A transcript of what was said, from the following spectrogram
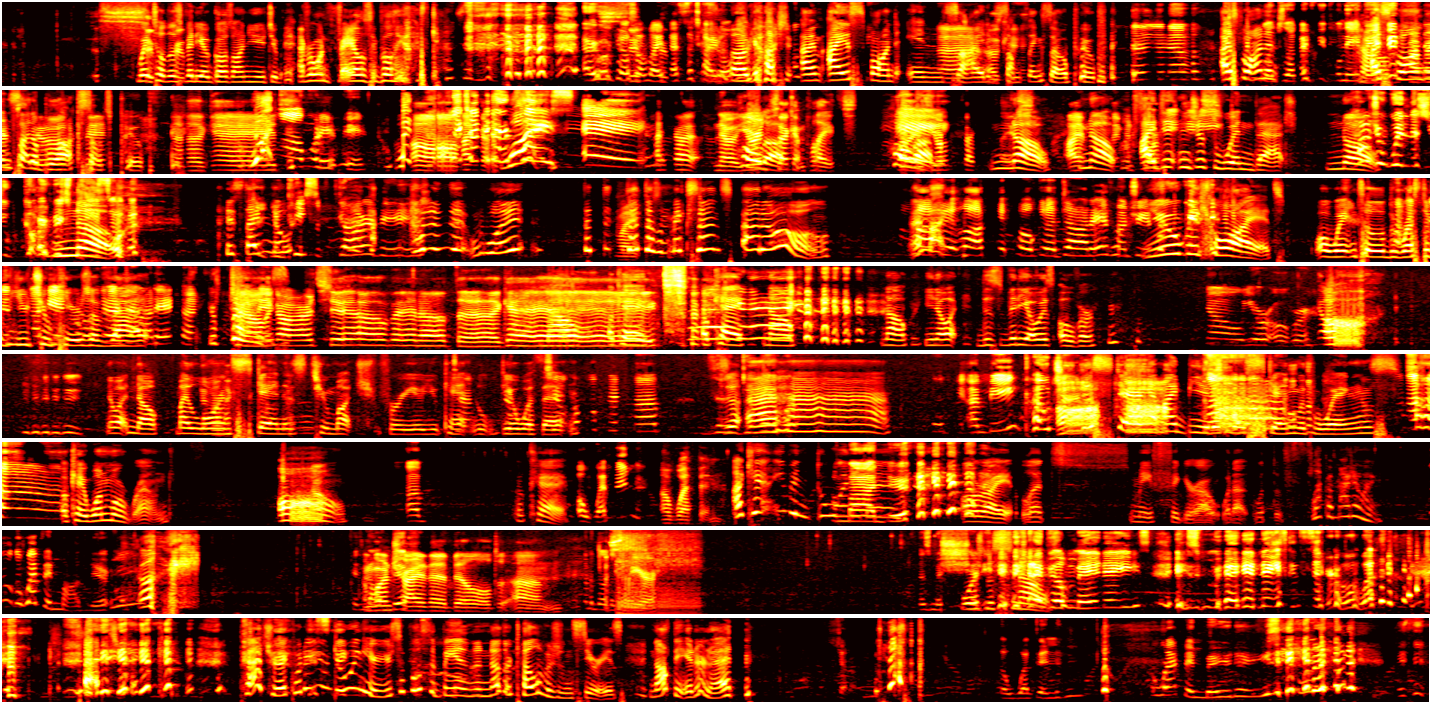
Wait till this video goes on YouTube. Everyone fails at building ice castles. Everyone feels so like that's the title. Oh gosh, I'm. I spawned inside Uh, of something, so poop. No, no, no. I spawned in. Looks like my people name I spawned inside a to block, so it's poop. Okay. Oh, what do you mean? What? Oh, Which I I'm in third What? place. Hey. I got. No, you're Hold in up. second place. Hold Hey. up. You're in second place. No, I'm- no, I'm I didn't just win that. No, How'd you win this, you garbage No. piece of, Is that you no? piece of garbage? How did that? What? That, that, that doesn't make sense at all. Am Pop I- it, lock it, polka dot it, country. You be quiet. I'll wait until the rest of Pop it, YouTube hears of polka dot that. it. You're Tell the famous. guards to open up the gate. No, okay. Okay, no, no. You know what? This video is over. No, you're over. Oh. You know what? No, my Lawrence skin is too much for you. You can't l- deal with it. To open up the uh-huh. I'm being poached. Oh. Just staring at my beautiful skin with wings. Ah. Okay, one more round. Oh. Uh, Okay. a weapon? A weapon. I can't even do Come on, dude. All right, let's let me figure out what I what the flip am I doing? no, the weapon mod, dude. I'm going to try to build um I'm gonna a build a spear. This machine. Where's the Can I build mayonnaise? Is mayonnaise considered a weapon? Patrick, what are you doing here? You're supposed to be in another television series, not the internet. Shut up. The weapon. The weapon mayonnaise.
